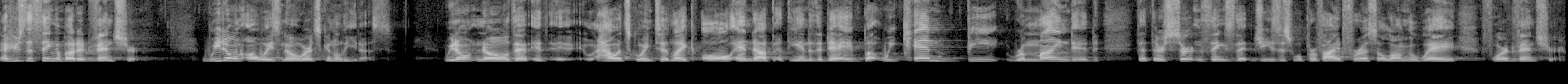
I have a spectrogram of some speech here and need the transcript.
Now, here's the thing about adventure we don't always know where it's going to lead us. We don't know that it, it, how it's going to like all end up at the end of the day, but we can be reminded that there's certain things that Jesus will provide for us along the way for adventure.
